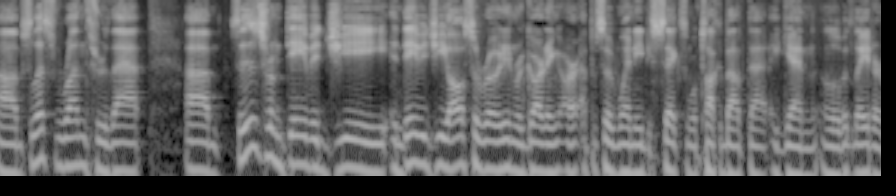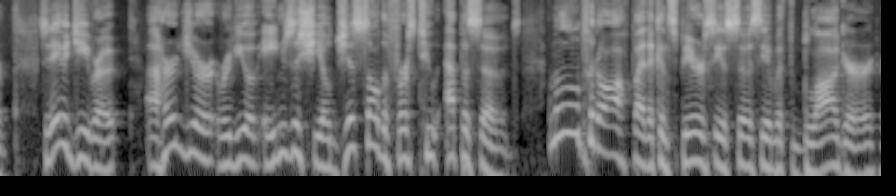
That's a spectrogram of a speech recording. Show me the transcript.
Um, so let's run through that. Um, so this is from David G, and David G also wrote in regarding our episode 186, and we'll talk about that again a little bit later. So David G wrote, "I heard your review of Agents of Shield. Just saw the first two episodes. I'm a little put off by the conspiracy associated with the blogger,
